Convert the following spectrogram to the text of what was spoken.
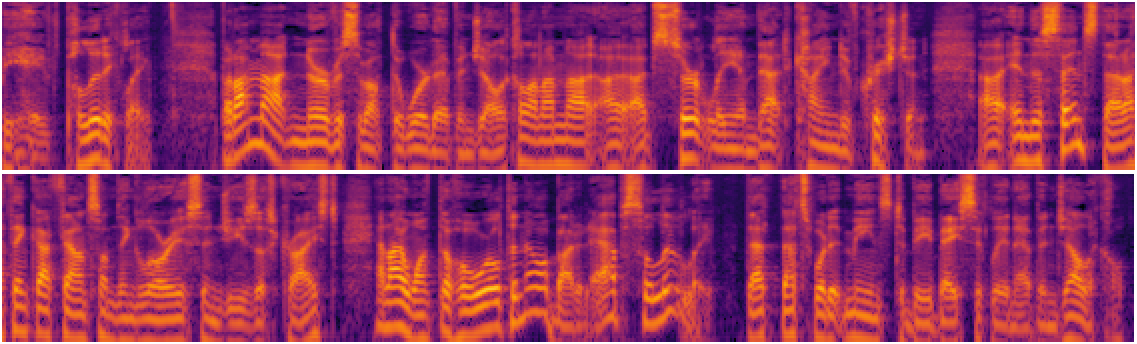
behaved politically. But I'm not nervous about the word evangelical, and I'm not, I, I certainly am that kind of Christian uh, in the sense that I think I found something glorious in Jesus Christ, and I want the whole world to know about it. Absolutely. That that's what it means to be basically an evangelical.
